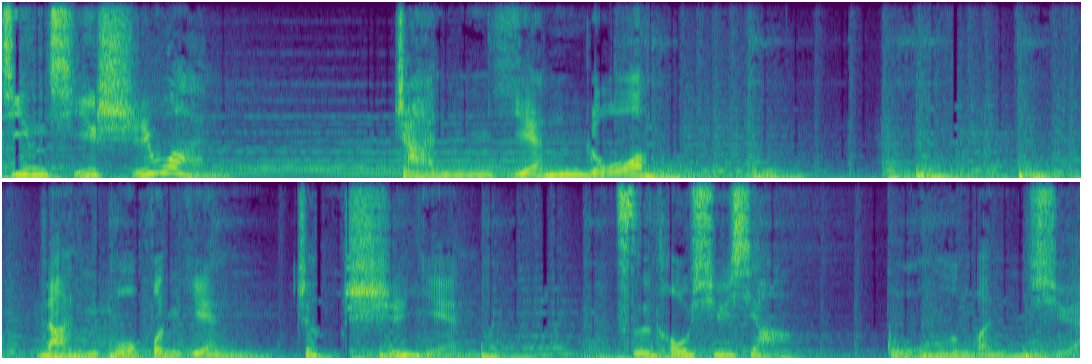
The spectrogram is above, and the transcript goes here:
旌旗十万斩阎罗。南国烽烟正十年，此头须向国门悬。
